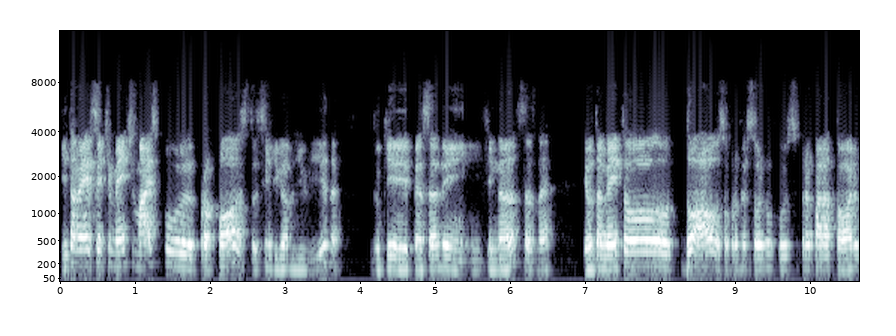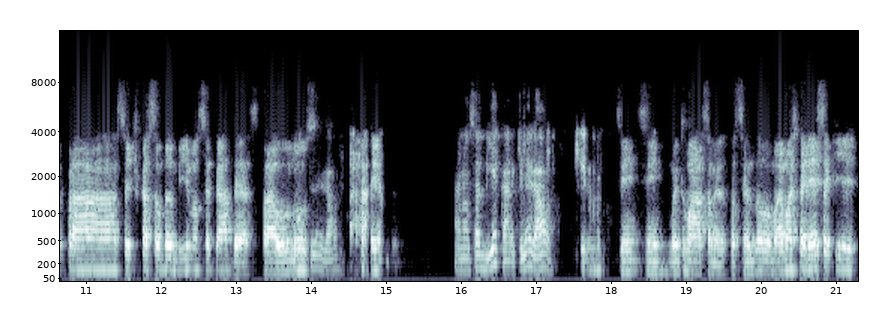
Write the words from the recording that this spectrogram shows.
e também, recentemente, mais por propósito, assim, digamos, de vida, do que pensando em, em finanças, né? Eu também tô, dou aula, sou professor no curso preparatório para certificação da Ambima, CPA 10, para alunos de baixa renda. Ah, não sabia, cara. Que legal. Sim, sim, muito massa mesmo. Tá sendo, é uma experiência que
